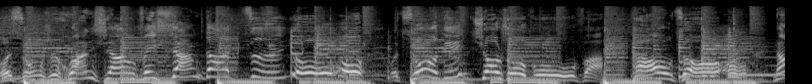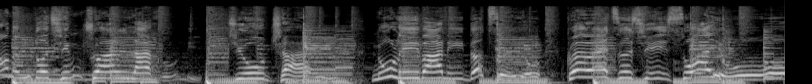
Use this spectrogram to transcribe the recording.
我总是幻想飞翔的自由，我坐地翘首无法逃走，哪那么多青春来和你纠缠？努力把你的自由归为自己所有，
